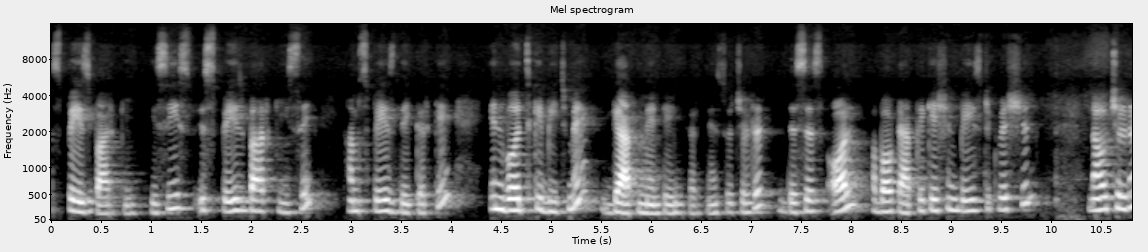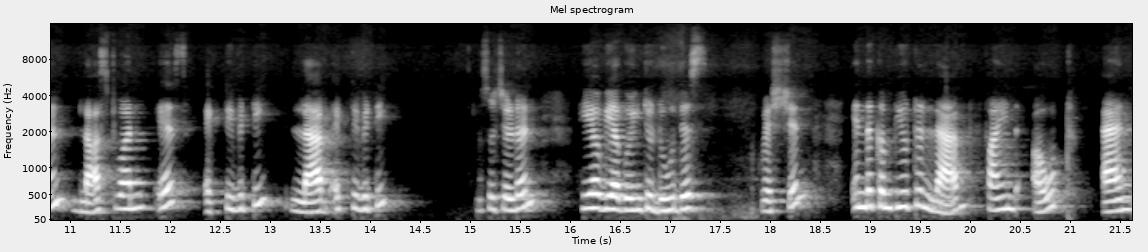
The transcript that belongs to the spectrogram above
space bar key इसी इस स्पेस बार की से हम स्पेस दे करके इन वर्ड्स के बीच में गैप मेंटेन करते हैं। So children this is all about application based question now children last one is activity lab activity so children here we are going to do this question in the computer lab find out and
